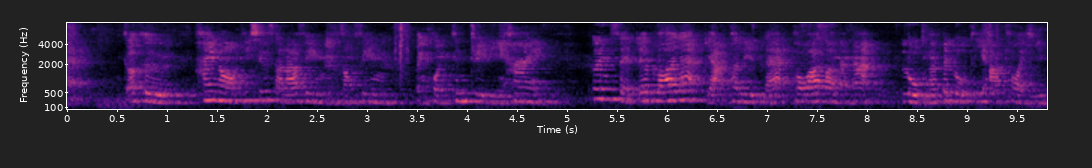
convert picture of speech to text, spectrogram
2018 ก็คือให้น้องที่ชื่อซาร่าฟิล์มน้องฟิล์มเป็นคนขึ้น 3D ให้ ขึ้นเสร็จเรียบร้อยแล้วอยากผลิตแล้ว เพราะว่าตอนนั้นอะลูปนั้นเป็นลูปที่อาร์ทอยฮิต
